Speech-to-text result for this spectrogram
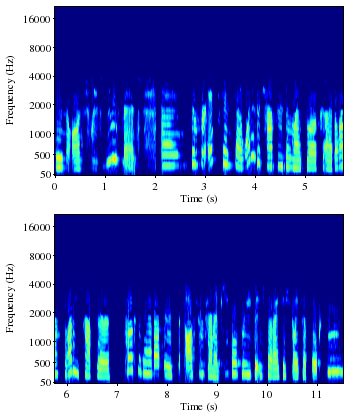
in the Anschluss movement. And so, for instance, uh, one of the chapters in my book, uh, the last body chapter, talks again about this Austro-German People's League, the Österreichische Deutsche Volksbund.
